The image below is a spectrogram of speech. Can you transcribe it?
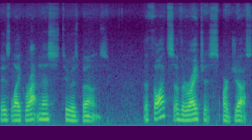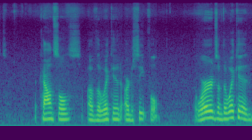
is like rottenness to his bones. The thoughts of the righteous are just, the counsels of the wicked are deceitful. The words of the wicked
